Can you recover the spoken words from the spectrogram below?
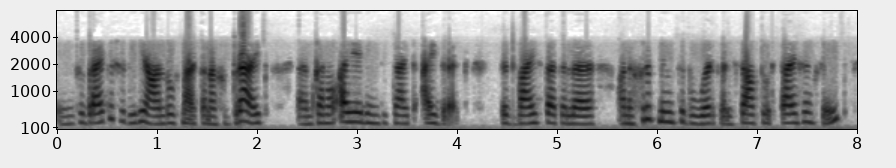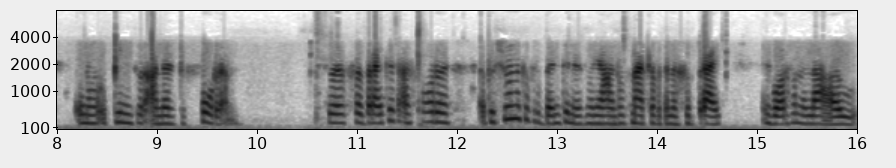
en verbruikers wat hierdie handelsmerk dan gebruik, ehm um, kan hul eie identiteit uitdruk. Dit wys dat hulle aan 'n groep mense behoort wat dieselfde oortuigings het en om opinies oor ander te vorm. So verbruikers ervaar 'n persoonlike verbintenis met die handelsmerke wat hulle gebruik en waarvan hulle hou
